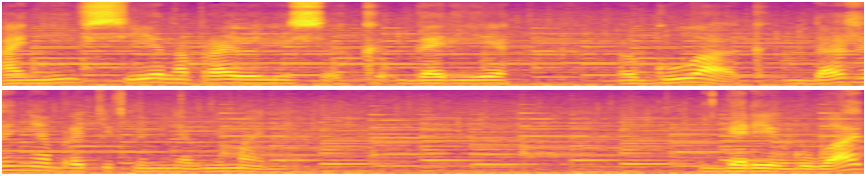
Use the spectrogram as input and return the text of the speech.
Они все направились к горе Гулаг, даже не обратив на меня внимания. Горе Гулаг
